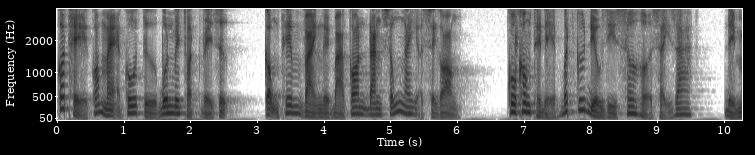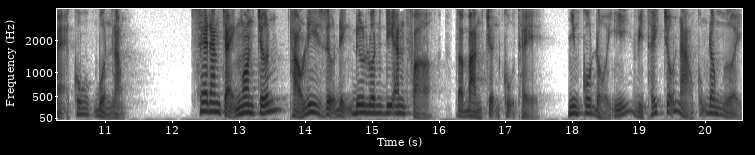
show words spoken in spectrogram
có thể có mẹ cô từ Buôn Mê Thuật về dự cộng thêm vài người bà con đang sống ngay ở Sài Gòn. Cô không thể để bất cứ điều gì sơ hở xảy ra để mẹ cô buồn lòng. Xe đang chạy ngon trớn, Thảo Ly dự định đưa Luân đi ăn phở và bàn chuyện cụ thể. Nhưng cô đổi ý vì thấy chỗ nào cũng đông người.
